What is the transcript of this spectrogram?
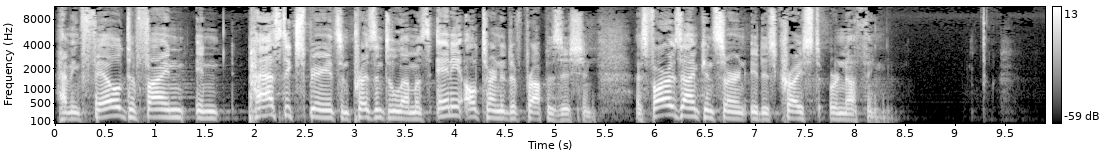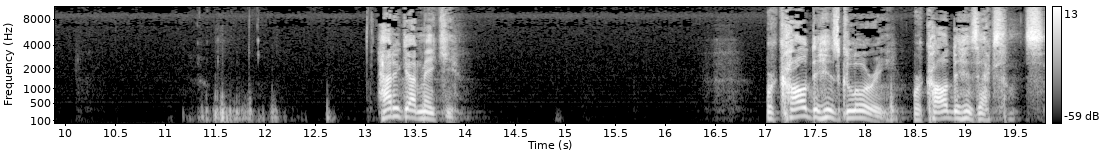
having failed to find in past experience and present dilemmas any alternative proposition. As far as I'm concerned, it is Christ or nothing. How did God make you? We're called to his glory. We're called to his excellence.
